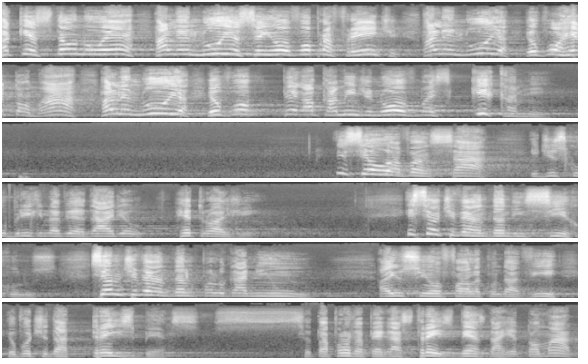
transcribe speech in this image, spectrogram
A questão não é, aleluia, Senhor, eu vou para frente, aleluia, eu vou retomar, aleluia, eu vou pegar o caminho de novo, mas que caminho? E se eu avançar e descobrir que na verdade eu retroagi? E se eu estiver andando em círculos? Se eu não estiver andando para lugar nenhum? Aí o Senhor fala com Davi: Eu vou te dar três bênçãos. Você está pronto a pegar as três bênçãos da retomada?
